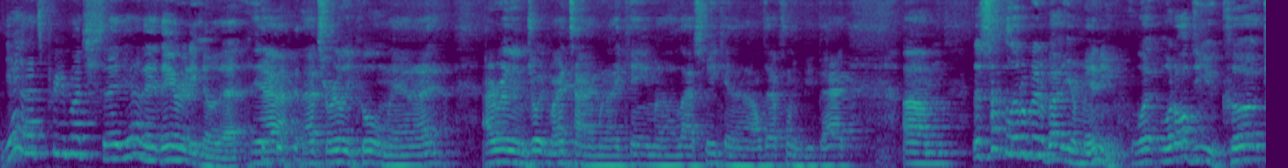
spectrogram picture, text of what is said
yeah, that's pretty much uh, yeah. They, they already know that. yeah, that's really cool, man. I I really enjoyed my time when I came uh, last weekend, and I'll definitely be back. Um, let's talk a little bit about your menu. What what all do you cook,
